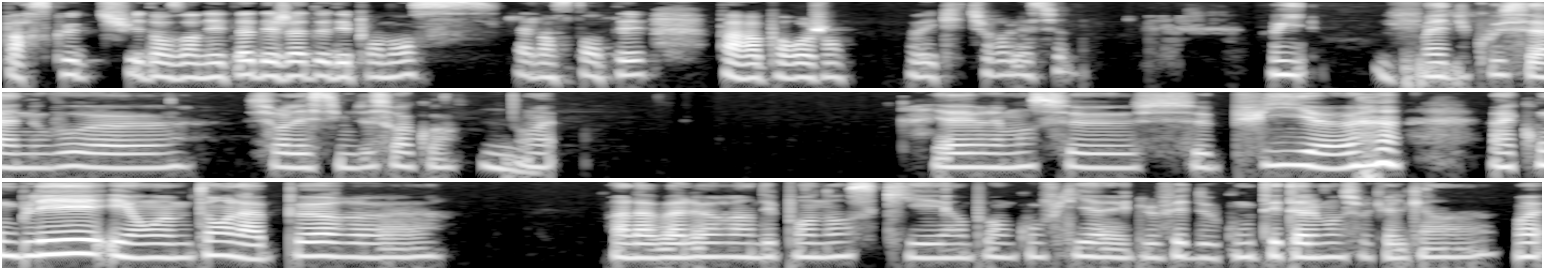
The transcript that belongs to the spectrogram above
parce que tu es dans un état déjà de dépendance à l'instant T par rapport aux gens avec qui tu relationnes. Oui, mais du coup c'est à nouveau euh, sur l'estime de soi, quoi. Mmh. Ouais. Il y avait vraiment ce, puits euh, à combler et en même temps la peur, enfin la valeur indépendance qui est un peu en conflit avec le fait de compter tellement sur quelqu'un. Ouais.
